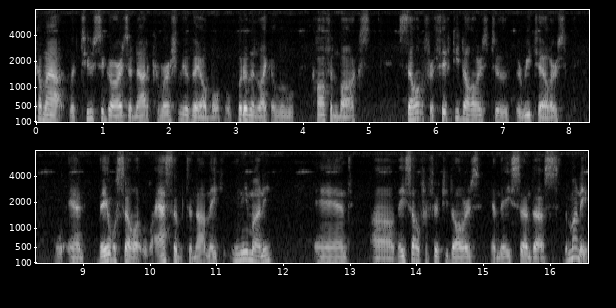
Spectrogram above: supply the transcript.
come out with two cigars that are not commercially available. We'll put them in like a little coffin box, sell it for $50 to the retailers, and they will sell it. We'll ask them to not make any money, and uh, they sell for $50 and they send us the money.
